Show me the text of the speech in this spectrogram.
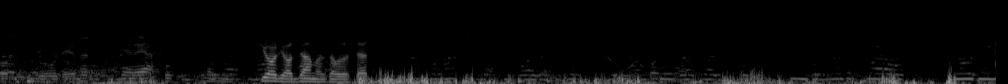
Got to be Geordie, innit? Yeah, the asshole. His name is Geordie or Dammers, I would have said. The match selected by representative of Pensilva goes to Stephen number 12, Geordie.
